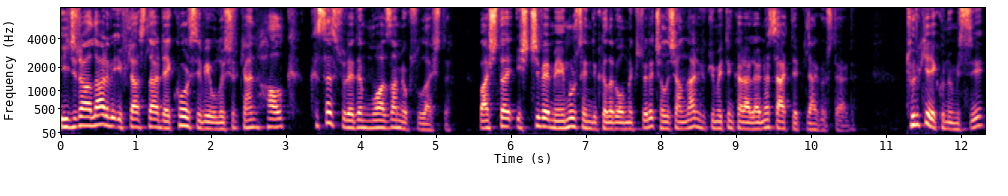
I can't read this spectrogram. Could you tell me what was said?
İcralar ve iflaslar rekor seviyeye ulaşırken halk kısa sürede muazzam yoksullaştı. Başta işçi ve memur sendikaları olmak üzere çalışanlar hükümetin kararlarına sert tepkiler gösterdi. Türkiye ekonomisi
